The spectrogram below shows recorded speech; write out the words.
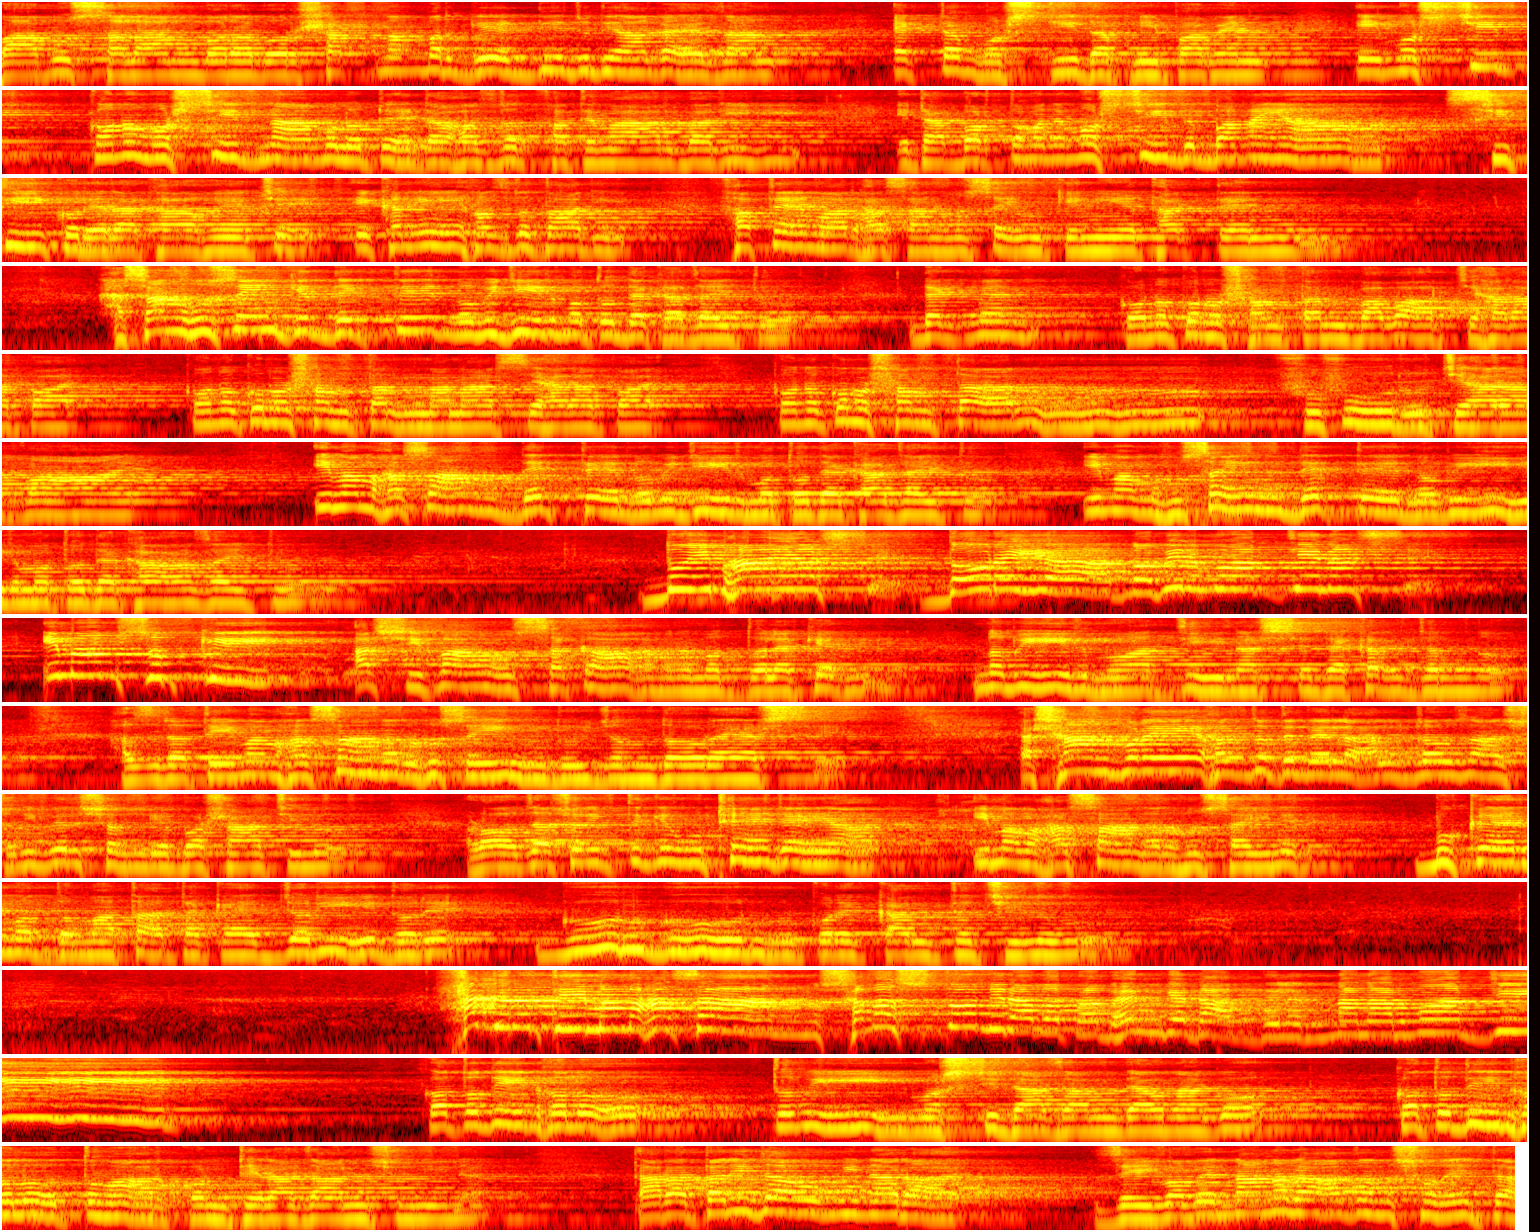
বাবু সালাম বরাবর সাত নম্বর গেট দিয়ে যদি আগায় যান, একটা মসজিদ আপনি পাবেন। এই মসজিদ কোন মসজিদ না, মূলত এটা হজরত ফাতেমার বাড়ি। এটা বর্তমানে মসজিদ বানাইয়া স্মৃতি করে রাখা হয়েছে। এখানে হজরত আলী ফাতেমার হাসান হুসেনকে নিয়ে থাকতেন। হাসান হুসেনকে দেখতে নবীজির মতো দেখা যাইতো। দেখবেন, কোন কোন সন্তান বাবার চেহারা পায়, কোন কোন সন্তান নানার চেহারা পায়, কোন কোন সন্তান ফুফুর চেহারা পায়। ইমাম হাসান দেখতে নবীজির মতো দেখা যাইতো। ইমাম হুসাইন দেখতে নবীর মতো দেখা যাইত। দুই ভাই আসছে, দৌড়াইয়া নবীর মুয়াজ্জিন আসছে। ইমাম সুবকি আর শিফা সাকামের মধ্যে লেখেন, নবীর মুয়াজ্জিন আসছে দেখার জন্য। হজরত ইমাম হাসান আর হুসেইন দুইজন দৌড়ায় আসছে। আসান পরে হজরত বেলাল রওজা শরীফের সঙ্গে বসা ছিল। রওজা শরীফ থেকে উঠে যাইয়া ইমাম হাসান আর হুসাইনের বুকের মধ্যে মাথাটাকে জড়িয়ে ধরে গুন গুন করে কাঁদতেছিল। হাজরত ইমাম হাসান সমস্ত নিরাপত্তা ভেঙ্গে ডাক দিলেন, নানার মুয়াজ্জিন, কতদিন হলো তুমি মসজিদ আজান দেও না গো। কতদিন হলো তোমার কণ্ঠের আজান শুনি না। তাড়াতাড়ি যাও মিনারায়। যেইভাবে নানারা আজান শোনে তা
